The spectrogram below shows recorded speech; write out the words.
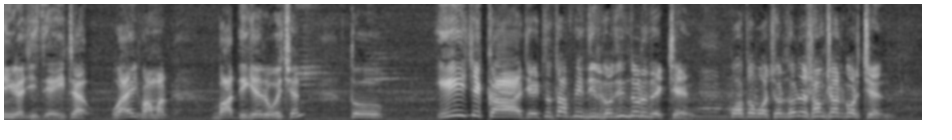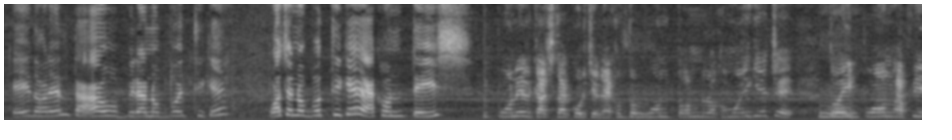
ইংরাজিতে এটা ওয়াইফ আমার বা দিকে রয়েছেন। তো এই যে কাজ এটা তো আপনি দীর্ঘদিন ধরে দেখছেন কত বছর ধরে সংসার করছেন? এই ধরেন তাও বিরানব্বই থেকে পঁচানব্বই থেকে এখন তেইশ। পনেরো কাজটা করছেন এখন তো পন তন রকম হয়ে গিয়েছে তো এই পন আপনি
